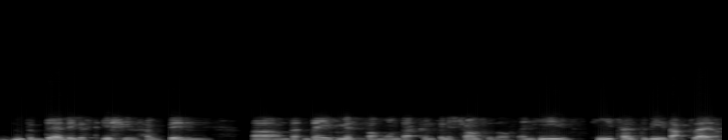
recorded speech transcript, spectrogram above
the, their biggest issues have been um, that they've missed someone that can finish chances off, and he's he tends to be that player,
